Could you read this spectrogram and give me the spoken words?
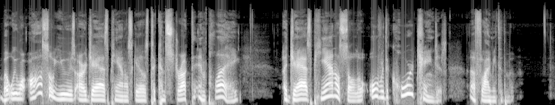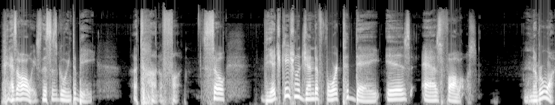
but we will also use our jazz piano skills to construct and play a jazz piano solo over the chord changes of Fly Me to the Moon. As always, this is going to be a ton of fun. So, the educational agenda for today is as follows. Number one,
